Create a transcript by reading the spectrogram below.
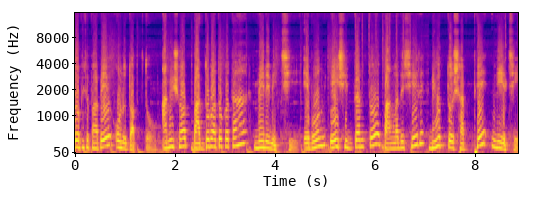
গভীরভাবে অনুতপ্ত। আমি সব বাধ্যবাধকতা মেনে নিচ্ছি এবং এই সিদ্ধান্ত বাংলাদেশের বৃহত্তর স্বার্থে নিয়েছি।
